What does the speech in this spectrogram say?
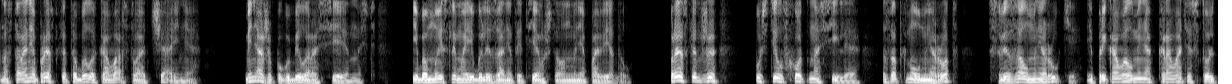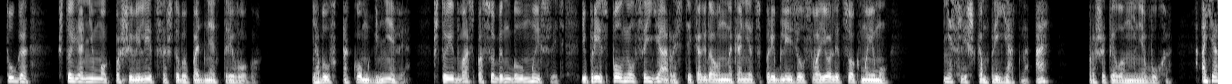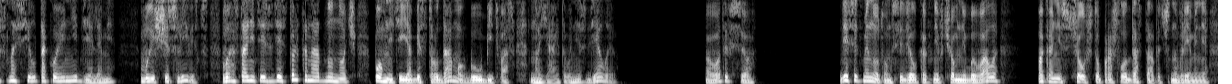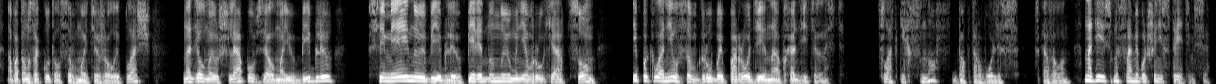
На стороне Престкота было коварство отчаяния. Меня же погубила рассеянность, ибо мысли мои были заняты тем, что он мне поведал. Прескотт же пустил в ход насилие, заткнул мне рот, связал мне руки и приковал меня к кровати столь туго, что я не мог пошевелиться, чтобы поднять тревогу. Я был в таком гневе, что едва способен был мыслить, и преисполнился ярости, когда он, наконец, приблизил свое лицо к моему. «Не слишком приятно, а?» — прошепел он мне в ухо. «А я сносил такое неделями. Вы счастливец. Вы останетесь здесь только на одну ночь. Помните, я без труда мог бы убить вас, но я этого не сделаю». Вот и все. Десять минут он сидел, как ни в чем не бывало, пока не счел, что прошло достаточно времени, а потом закутался в мой тяжелый плащ, надел мою шляпу, взял мою Библию, семейную Библию, переданную мне в руки отцом, и поклонился в грубой пародии на обходительность. «Сладких снов, доктор Уоллес», — сказал он. «Надеюсь, мы с вами больше не встретимся».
